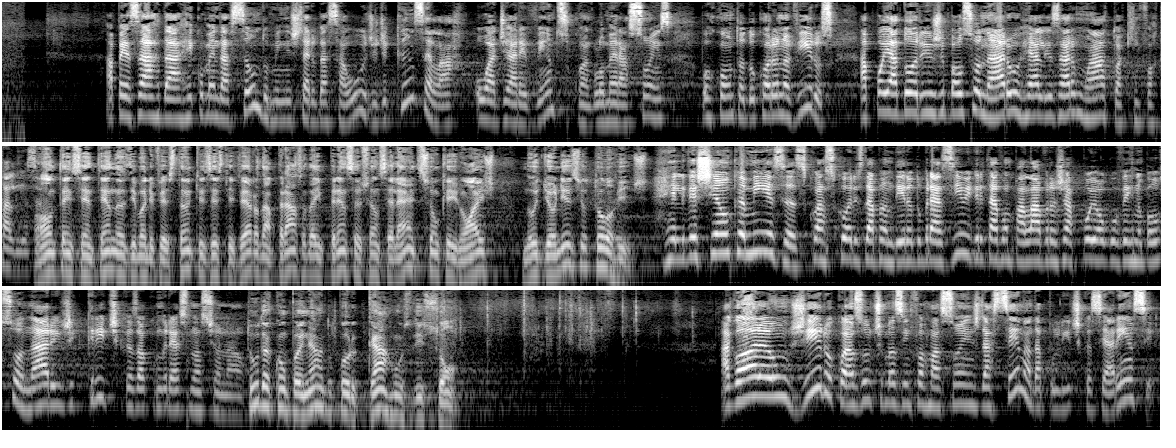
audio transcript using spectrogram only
Apesar da recomendação do Ministério da Saúde de cancelar ou adiar eventos com aglomerações por conta do coronavírus, apoiadores de Bolsonaro realizaram um ato aqui em Fortaleza. Ontem, centenas de manifestantes estiveram na Praça da Imprensa Chanceler Edson Queiroz, no Dionísio Torres. Eles vestiam camisas com as cores da bandeira do Brasil e gritavam palavras de apoio ao governo Bolsonaro e de críticas ao Congresso Nacional. Tudo acompanhado por carros de som. Agora, um giro com as últimas informações da cena da política cearense.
